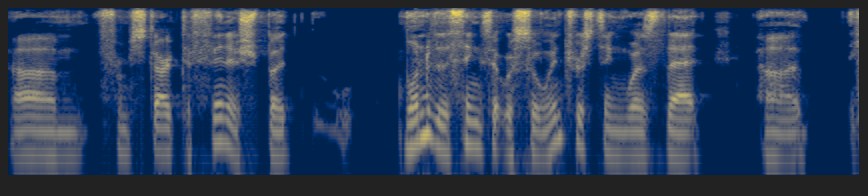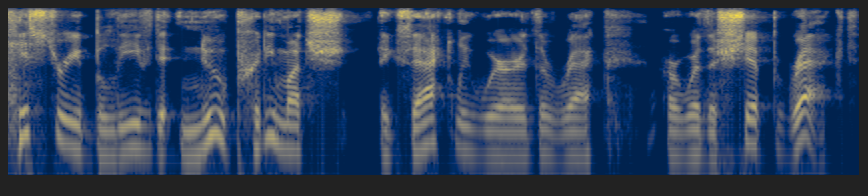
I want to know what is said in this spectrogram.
um, from start to finish. But one of the things that was so interesting was that uh, history believed it knew pretty much exactly where the wreck or where the ship wrecked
